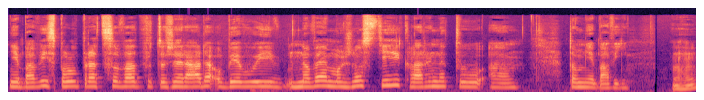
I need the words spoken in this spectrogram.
mě baví spolupracovat, protože ráda objevují nové možnosti klarinetu a to mě baví. Mm-hmm.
